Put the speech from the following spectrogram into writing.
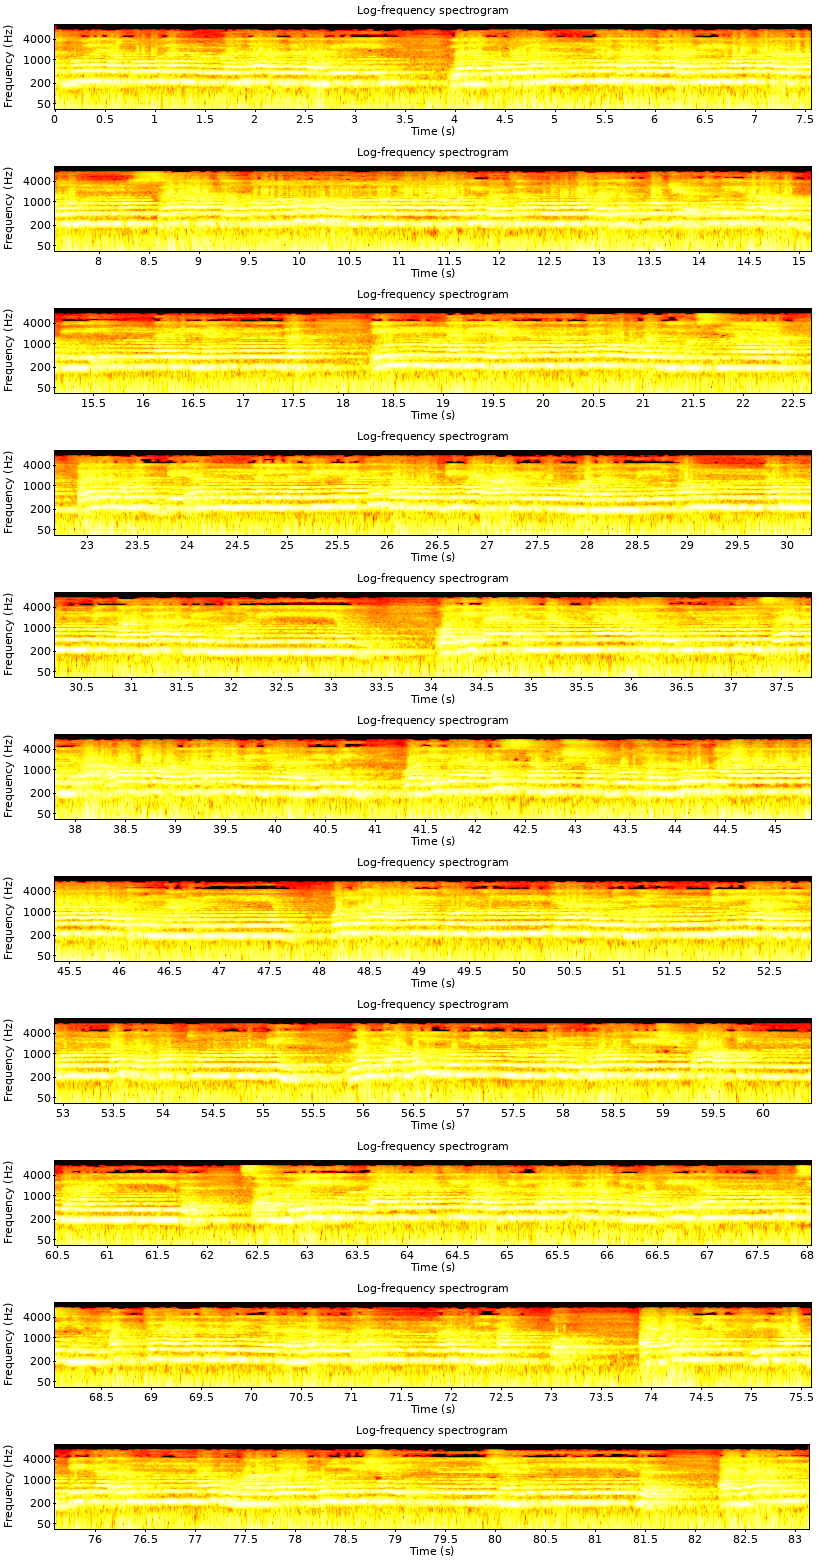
مسته ليقولن هذا لي ليقولن هذا لي وما أظن الساعة قائمة ولئن رجعت إلى ربي إن لي عنده إن لي عنده للحسنى. فلننبئن الذين كفروا بما عملوا ولنذيقنهم من عذاب غليظ. وإذا أنعمنا على الإنسان أعرض ونأى بجانبه وإذا مسه الشر فذو دعاء عريض قل أرأيتم إن من أضل ممن هو في شقاق بعيد. سنريهم آياتنا في الآفاق وفي أنفسهم حتى يتبين لهم أنه الحق. أولم يكف بربك أنه على كل شيء شهيد. ألا إنهم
